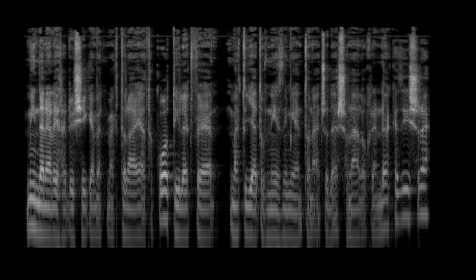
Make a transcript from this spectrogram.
minden elérhetőségemet megtaláljátok ott, illetve meg tudjátok nézni, milyen tanácsadással állok rendelkezésre.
